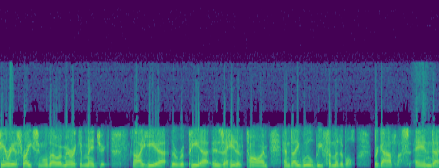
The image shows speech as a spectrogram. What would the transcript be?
serious racing, although American Magic I hear the Rapia is ahead of time and they will be formidable regardless. And uh,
